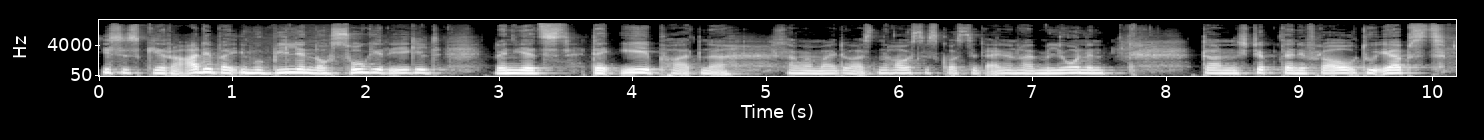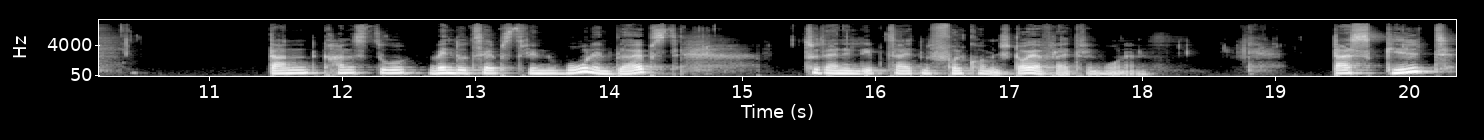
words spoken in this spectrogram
ist es gerade bei Immobilien noch so geregelt, wenn jetzt der Ehepartner, sagen wir mal, du hast ein Haus, das kostet eineinhalb Millionen, dann stirbt deine Frau, du erbst, dann kannst du, wenn du selbst drin wohnen bleibst, zu deinen Lebzeiten vollkommen steuerfrei drin wohnen. Das gilt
